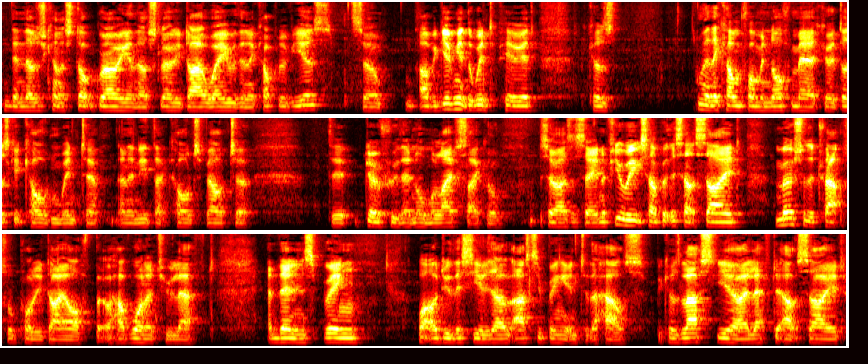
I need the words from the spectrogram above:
then they'll just kind of stop growing and they'll slowly die away within a couple of years. So I'll be giving it the winter period because where they come from in North America, it does get cold in winter, and they need that cold spell to to go through their normal life cycle. So as I say, in a few weeks I'll put this outside. Most of the traps will probably die off, but I'll have one or two left. And then in spring, what I'll do this year is I'll actually bring it into the house because last year I left it outside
